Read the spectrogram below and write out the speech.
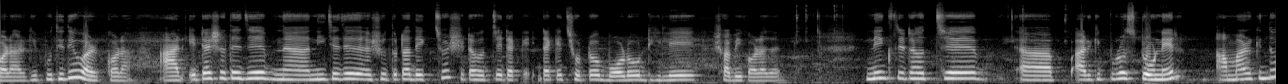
করা, আর কি, পুঁথি দিয়ে ওয়ার্ক করা। আর এটার সাথে যে নিচে যে সুতোটা দেখছ, সেটা হচ্ছে এটাকে এটাকে ছোট, বড়, ঢিলে সবই করা যায়। নেক্সট এটা হচ্ছে আর কি, পুরো স্টোনের আমার কিন্তু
